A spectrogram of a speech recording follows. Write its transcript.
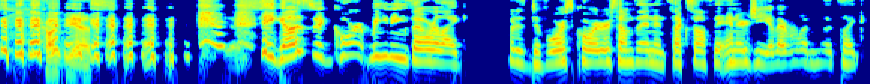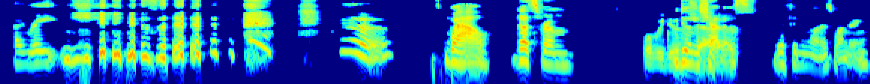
Yes. He goes to court meetings or like what is divorce court or something, and sucks off the energy of everyone that's like irate. Yeah. Wow, that's from What we do, we in do in the shadows. If anyone is wondering,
